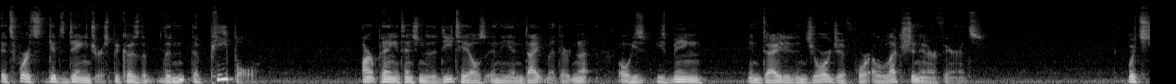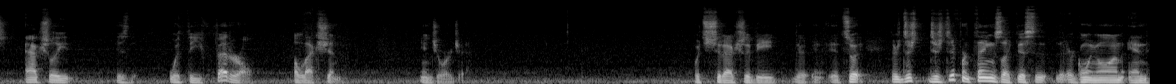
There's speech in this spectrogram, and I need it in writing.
it's where it gets dangerous because the, the, the people aren't paying attention to the details in the indictment. They're not, oh, he's, he's being indicted in Georgia for election interference, which actually is with the federal election in Georgia which should actually be it's so there's just there's different things like this that are going on and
